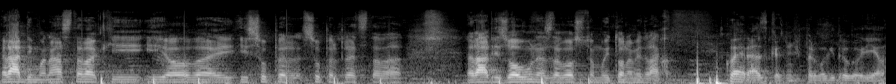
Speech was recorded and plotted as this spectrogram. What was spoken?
radimo nastavak i, i, ovaj, i super, super predstava radi zovu nas da gostujemo i to nam je drago. Koja je razlika među prvog i drugog dijela?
